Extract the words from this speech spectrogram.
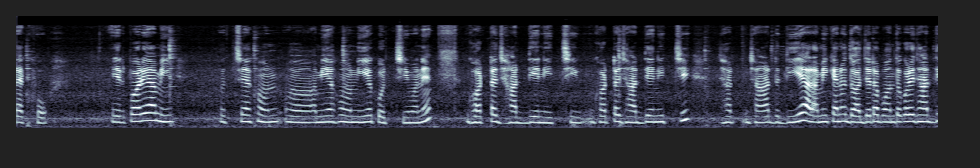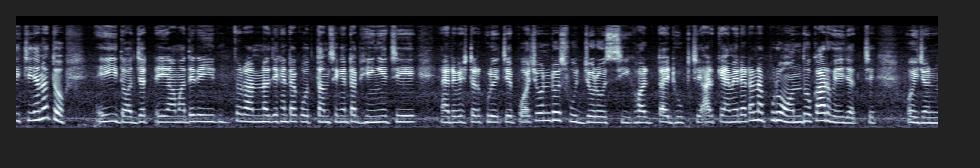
দেখো, এরপরে আমি হচ্ছে এখন আমি এখন ইয়ে করছি মানে ঘরটা ঝাঁট দিয়ে নিচ্ছি। ঘরটা ঝাঁট দিয়ে নিচ্ছি, ঝাঁট ঝাঁট দিয়ে, আর আমি কেন দরজাটা বন্ধ করে ঝাঁট দিচ্ছি জানো তো? এই দরজা, এই আমাদের এই তো রান্না যেখানটা করতাম, সেখানটা ভেঙেছে, অ্যাডভেস্টার খুলেছে, প্রচণ্ড সূর্য রশ্মি ঘরটায় ঢুকছে, আর ক্যামেরাটা না পুরো অন্ধকার হয়ে যাচ্ছে ওই জন্য।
